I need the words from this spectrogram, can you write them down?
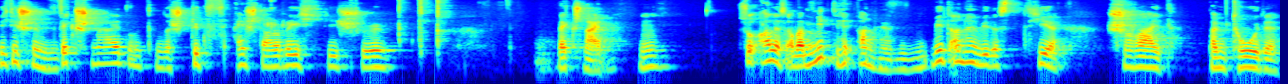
richtig schön wegschneiden und dann das Stück Fleisch da richtig schön wegschneiden. Hm? So alles, aber mit anhören, mit anhören, wie das Tier schreit beim Tode,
